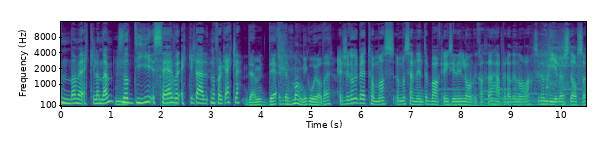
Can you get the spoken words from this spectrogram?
enda mer ekkel enn dem, Mm. sånn at de ser hvor ekkelt det er når folk er ekle. Det, er- det, det er mange gode råd her. Eller så kan du be Thomas om å sende inn tilbakelengs inn i Lånekassa her på Radio Nova. Så kan de løse det også.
